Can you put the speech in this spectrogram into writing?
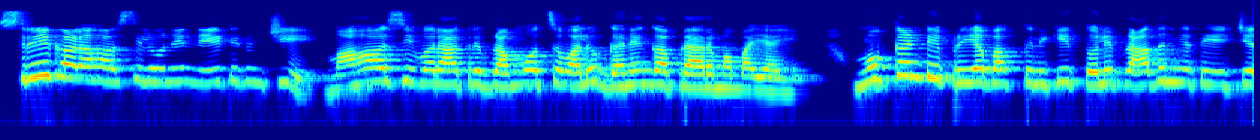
శ్రీకాళహస్తిలోని నేటి నుంచి మహాశివరాత్రి బ్రహ్మోత్సవాలు ఘనంగా ప్రారంభమయ్యాయి. ముక్కంటి ప్రియ భక్తునికి తొలి ప్రాధాన్యత ఇచ్చే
